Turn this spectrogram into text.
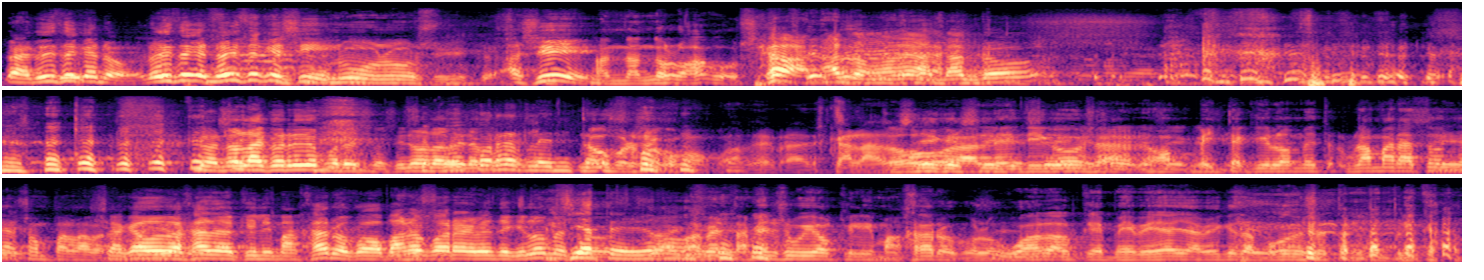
No dice que no, no dice que, no dice que sí. No, no, sí. ¿Así? Andando lo hago. o sea, Andando, andando. No, no la he corrido por eso, si no Se la puede correr corrido. lento. No, por eso como joder, escalador, Sí, sí, atlético, sí, o sea, sí, que no, sí, que 20 sí. kilómetros. Una maratón ya son palabras. Se acabo de bajar del Kilimanjaro, como para no correr 20 kilómetros. O sea. A ver, también subí al Kilimanjaro, con lo cual al que me vea ya ve que tampoco debe ser tan complicado.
